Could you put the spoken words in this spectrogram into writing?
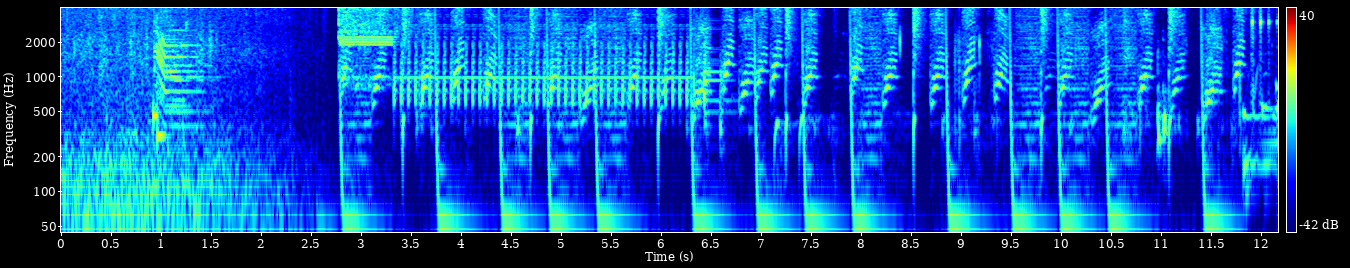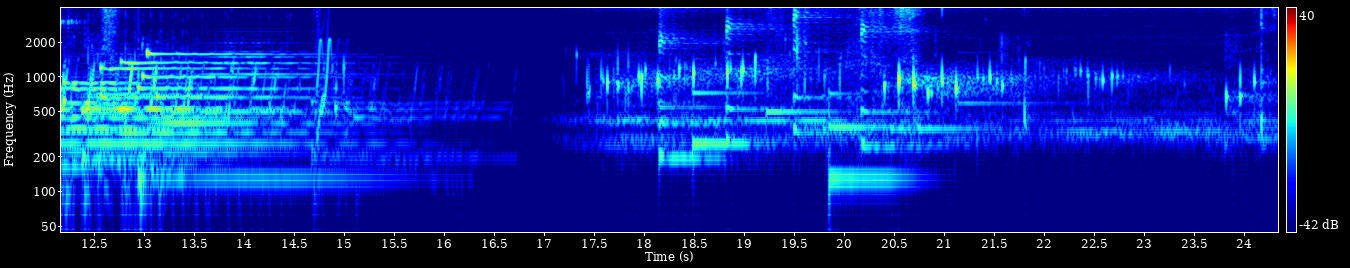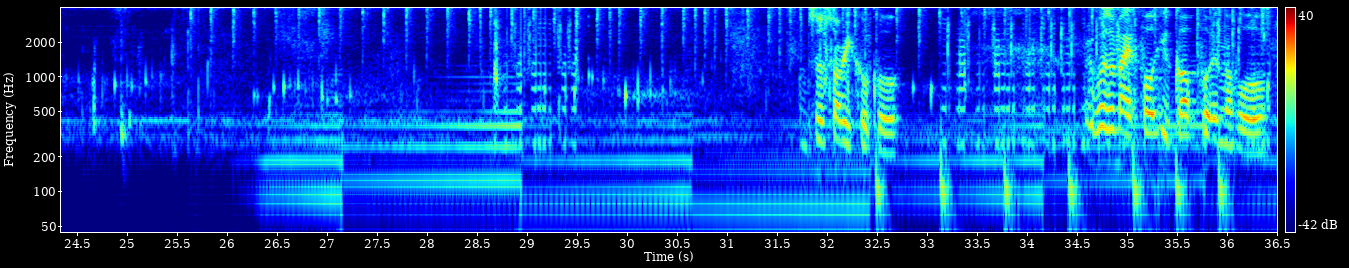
It wasn't my fault you got put in the hole.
